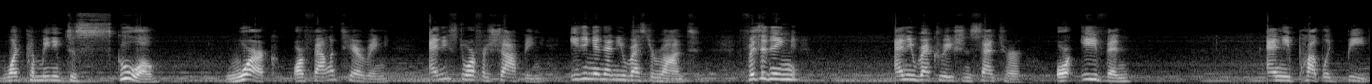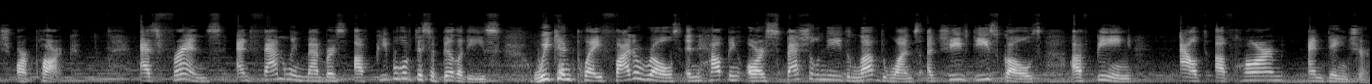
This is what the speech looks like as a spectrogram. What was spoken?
when commuting to school, work, or volunteering, any store for shopping, eating in any restaurant, visiting any recreation center, or even any public beach or park. As friends and family members of people with disabilities, we can play vital roles in helping our special need loved ones achieve these goals of being out of harm and danger.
